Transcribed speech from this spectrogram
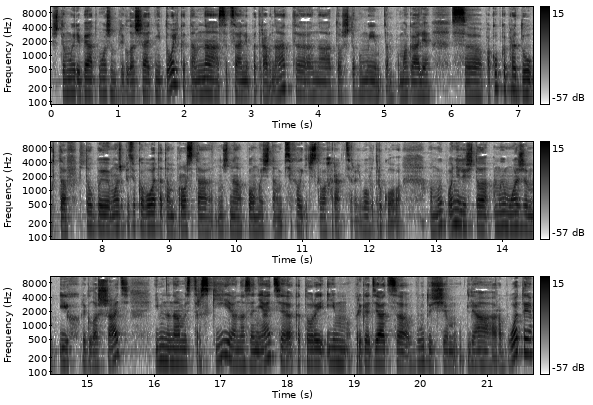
что мы ребят можем приглашать не только там на социальный патронат, э, на то, чтобы мы им там помогали с покупкой продуктов, чтобы, может быть, у кого-то там просто нужна помощь там психологического характера, любого другого. А мы поняли, что мы можем их приглашать именно на мастерские, на занятия, которые им пригодятся в будущем для работы,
